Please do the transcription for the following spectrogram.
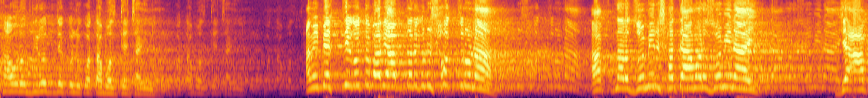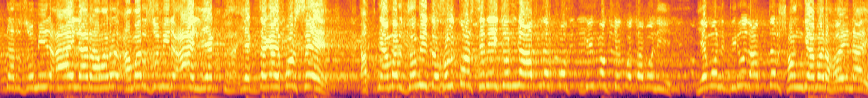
কারোর বিরুদ্ধে কোনো কথা বলতে চাই না। আমি ব্যক্তিগতভাবে আপনার কোনো শত্রু না। আপনার জমির সাথে আমার জমি নাই। যে আপনার জমির আইল আর আমার আমার জমির আইল এক জায়গায় পড়ছে। আপনি আমার জমি দখল করছেন, এই জন্য আপনার বিপক্ষে কথা বলি। এমন বিরোধ আপনার সঙ্গে আমার হয় নাই।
